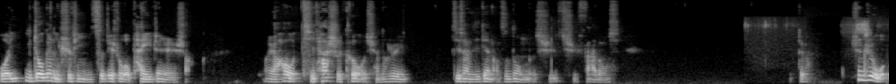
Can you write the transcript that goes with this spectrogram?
我一周跟你视频一次，这是我拍一真人上，然后其他时刻我全都是计算机电脑自动的去去发东西，对吧？甚至我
